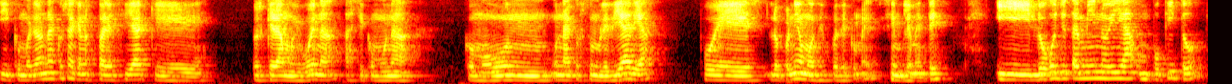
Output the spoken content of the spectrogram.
Y como era una cosa que nos parecía que, pues que era muy buena, así como una, como un- una costumbre diaria, pues lo poníamos después de comer, simplemente. Y luego yo también oía un poquito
